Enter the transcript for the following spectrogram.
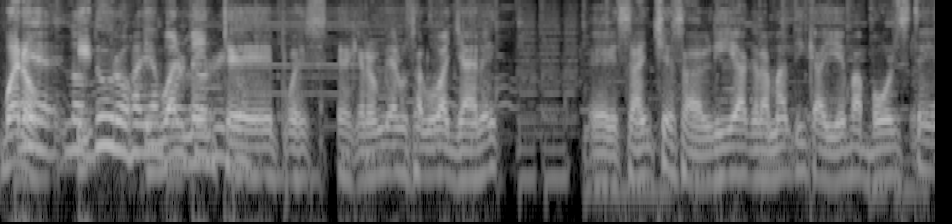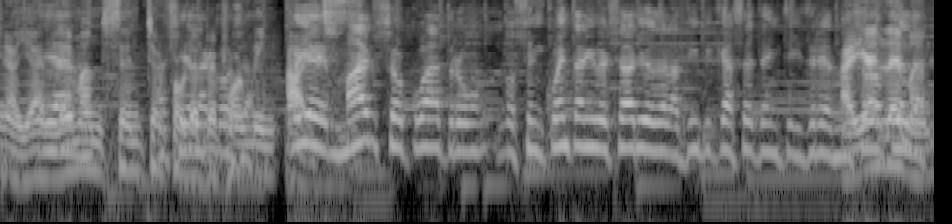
Bueno, Oye, los duros allá en igualmente, pues eh, quiero enviar un saludo a Janet eh, Sánchez, a Lía Gramática y Eva Borstein, allá en Lehman Center for the la cosa. Performing Oye, Arts. marzo 4, los 50 aniversarios de la típica 73. No allá en Lehman.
